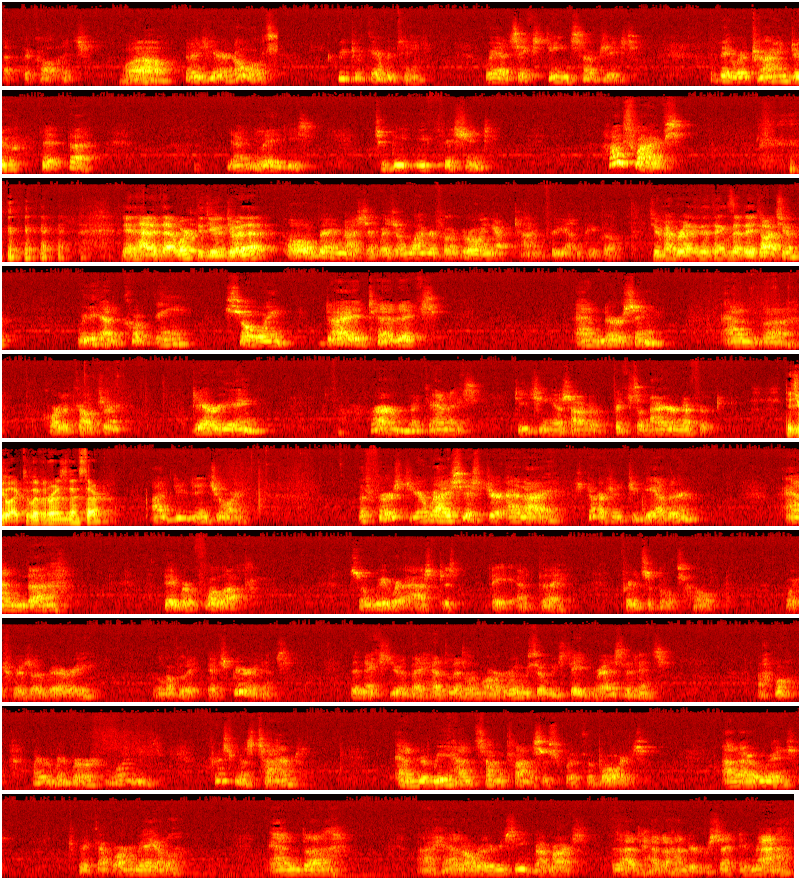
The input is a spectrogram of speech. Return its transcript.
at the college. Wow. Was here in Olds. We took everything. We had 16 subjects. They were trying to fit the young ladies to be efficient housewives. And how did that work? Did you enjoy that? Oh, very much. It was a wonderful growing up time for young people. Do you remember any of the things that they taught you? We had cooking, sewing, dietetics, and nursing, and uh, horticulture, dairying, farm mechanics, teaching us how to fix an iron if it Did you like to live in residence there? I did enjoy. The first year, my sister and I started together, and uh, they were full up. So we were asked to stay at the principal's home, which was a very lovely experience. The next year, they had a little more room, so we stayed in residence. Oh, I remember one Christmas time, and we had some classes with the boys. And I went to pick up our mail, and uh, I had already received my marks that I'd had 100% in math.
